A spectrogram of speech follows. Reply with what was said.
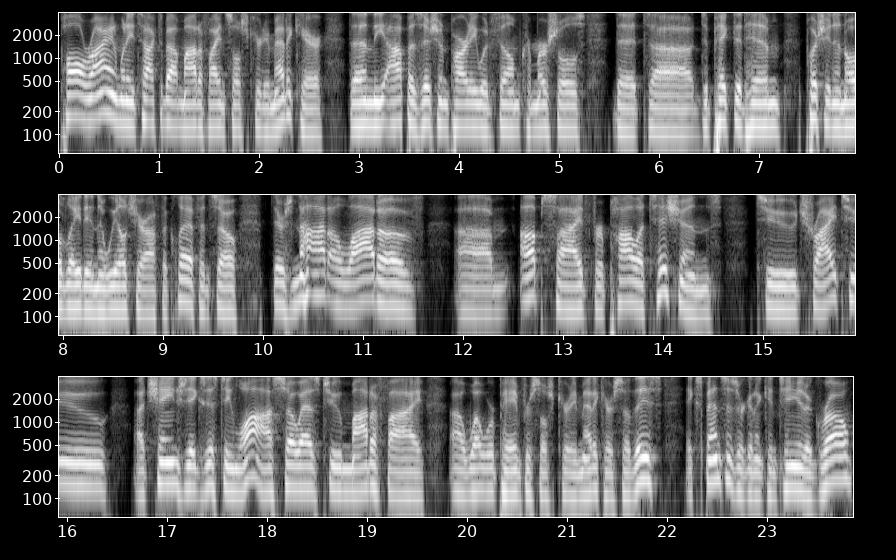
Paul Ryan, when he talked about modifying Social Security and Medicare, then the opposition party would film commercials that uh, depicted him pushing an old lady in a wheelchair off the cliff. And so there's not a lot of um, upside for politicians to try to uh, change the existing law so as to modify uh, what we're paying for Social Security and Medicare. So these expenses are going to continue to grow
